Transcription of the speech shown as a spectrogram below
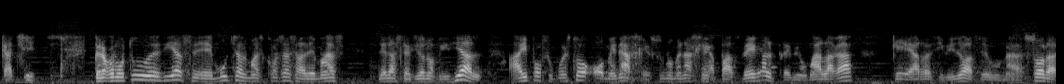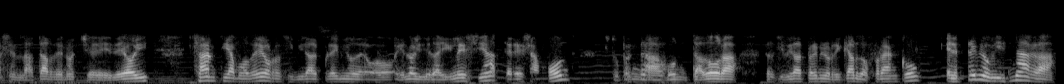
caché. Pero como tú decías, muchas más cosas además de la sección oficial. Hay, por supuesto, homenajes. Un homenaje a Paz Vega, el premio Málaga, que ha recibido hace unas horas en la tarde-noche de hoy. Santi Amodeo recibirá el premio de Eloy de la Iglesia. Teresa Font, estupenda montadora, recibirá el premio Ricardo Franco. El premio Biznaga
